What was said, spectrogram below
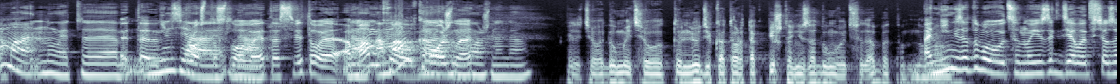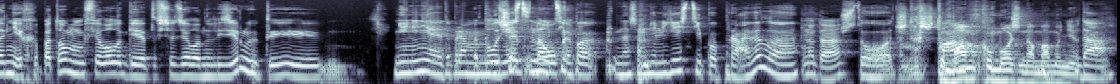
мама, ну, это, Это нельзя. просто слово, да. это святое. А Да, мамку мамка можно. Можно, да. Вы думаете, вот люди, которые так пишут, они задумываются, да, об этом? Но- Они не задумываются, но язык делает все за них. И потом филологи это все дело анализируют и... Не-не-не, это прям Получается есть, ну, наука. типа, на самом деле есть типа правила, Ну да. что... там, Что, что мам- мамку можно, а маму нет. Да.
